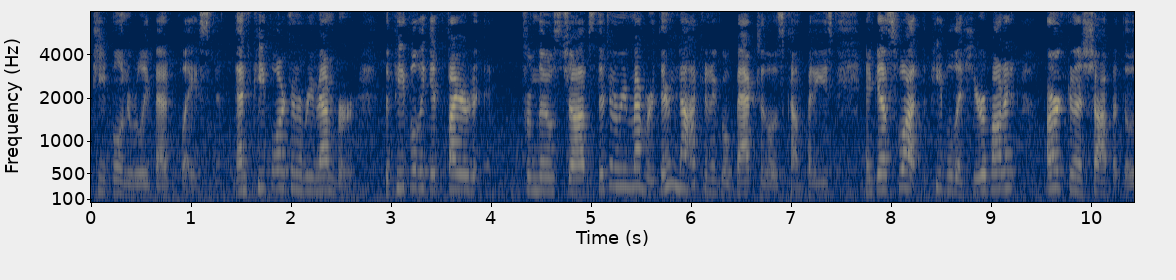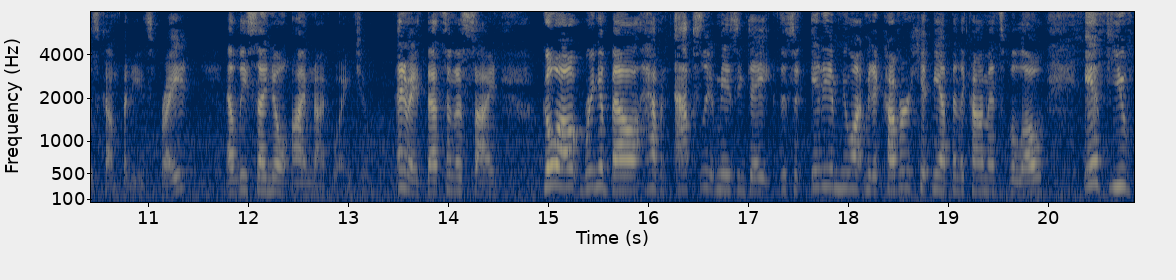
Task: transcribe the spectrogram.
people in a really bad place and people are going to remember the people that get fired from those jobs, they're going to remember. They're not going to go back to those companies. And guess what? The people that hear about it aren't going to shop at those companies, right? At least I know I'm not going to. Anyway, that's an aside. Go out, ring a bell, have an absolutely amazing day. If there's an idiom you want me to cover, hit me up in the comments below. If you've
